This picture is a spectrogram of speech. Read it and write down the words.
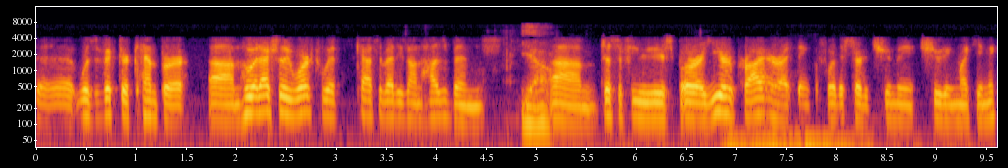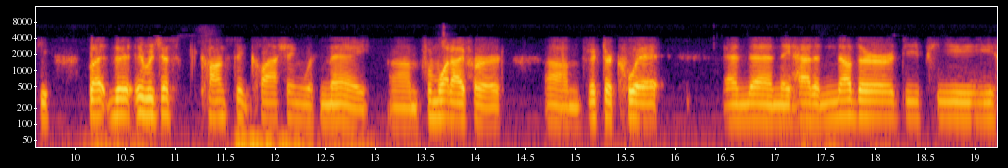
uh, was Victor Kemper, um, who had actually worked with Cassavetes on Husbands yeah, um, just a few years or a year prior, I think, before they started shooting shooting Mikey and Nicky. But the, it was just constant clashing with May, um, from what I've heard. Um, Victor quit, and then they had another DP.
